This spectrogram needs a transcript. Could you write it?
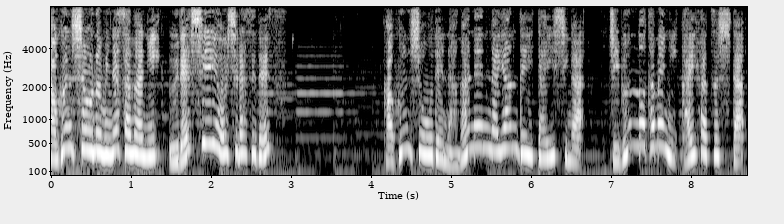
花粉症の皆様に嬉しいお知らせです。花粉症で長年悩んでいた医師が自分のために開発した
